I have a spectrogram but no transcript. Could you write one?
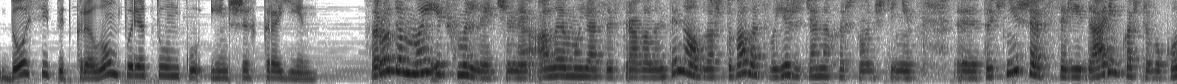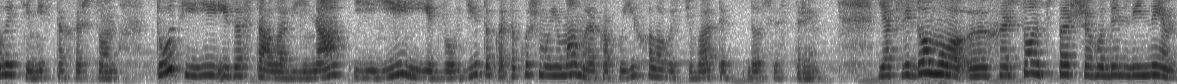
досі під крилом порятунку інших країн. Родом ми із Хмельниччини, але моя сестра Валентина облаштувала своє життя на Херсонщині, Е, точніше в селі Дарівка, що в околиці міста Херсон. Тут її і застала війна, її, її двох діток, а також мою маму, яка поїхала гостювати до сестри. Як відомо, е, Херсон з перших годин війни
